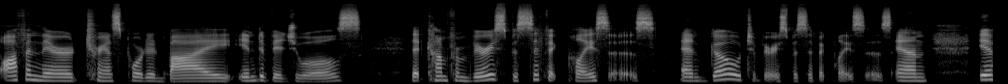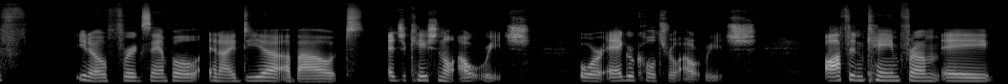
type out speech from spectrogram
often they're transported by individuals that come from very specific places and go to very specific places. And if, you know, for example, an idea about educational outreach or agricultural outreach often came from a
